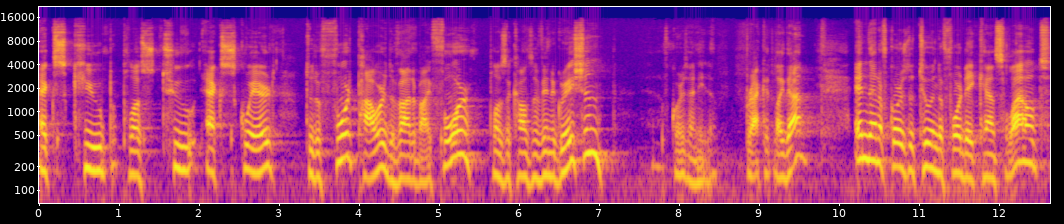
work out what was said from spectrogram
x cubed plus 2x squared to the fourth power divided by 4 plus a constant of integration. Of course, I need a bracket like that. And then, of course, the 2 and the 4, they cancel out.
